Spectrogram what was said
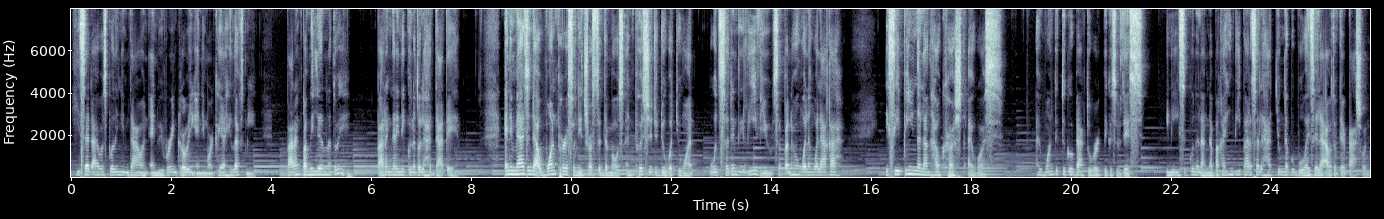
He said I was pulling him down and we weren't growing anymore kaya he left me. Parang pamilyar na to eh. Parang narinig ko na to lahat dati. And imagine that one person you trusted the most and pushed you to do what you want would suddenly leave you sa panahong walang-wala ka. Isipin niyo na lang how crushed I was. I wanted to go back to work because of this. Iniisip ko na lang na baka hindi para sa lahat yung nabubuhay sila out of their passion.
